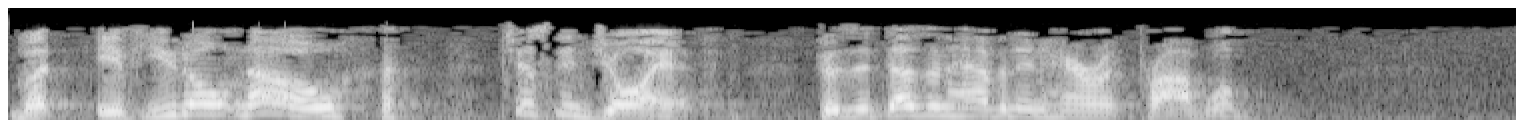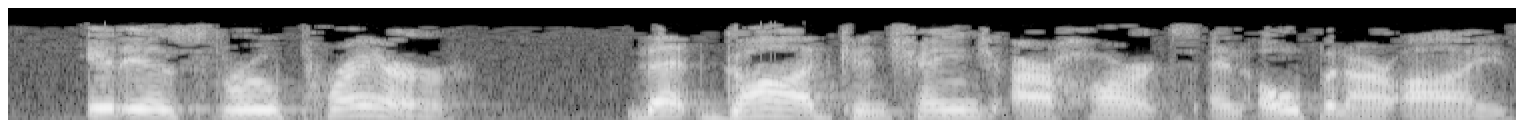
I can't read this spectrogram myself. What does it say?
But if you don't know, just enjoy it. Because it doesn't have an inherent problem. It is through prayer that God can change our hearts and open our eyes.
